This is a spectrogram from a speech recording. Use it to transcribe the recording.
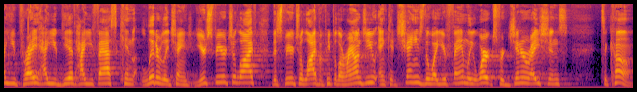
How you pray, how you give, how you fast can literally change your spiritual life, the spiritual life of people around you, and can change the way your family works for generations to come.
